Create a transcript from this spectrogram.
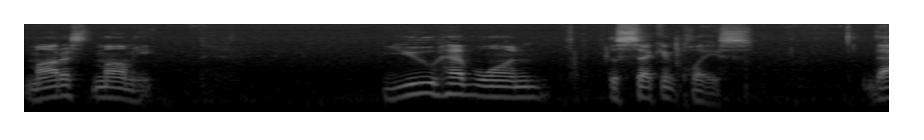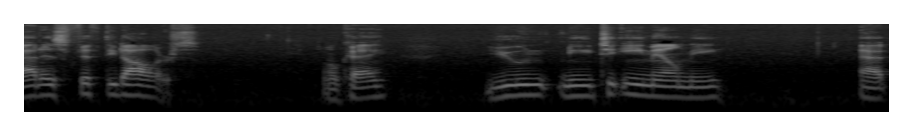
modest mommy you have won the second place. That is $50. Okay? You need to email me at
